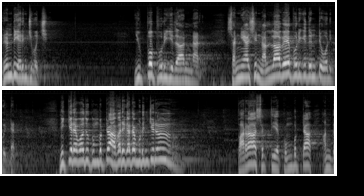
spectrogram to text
ரெண்டு எரிஞ்சு போச்சு. இப்போ புரியுதான்னார். சன்னியாசி நல்லாவே புரியுதுன்ட்டு ஓடி போயிட்டார். நிற்கிற போது கும்பிட்டா அவர் கதை முடிஞ்சிடும் பராசக்தியை கும்பிட்டா அந்த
